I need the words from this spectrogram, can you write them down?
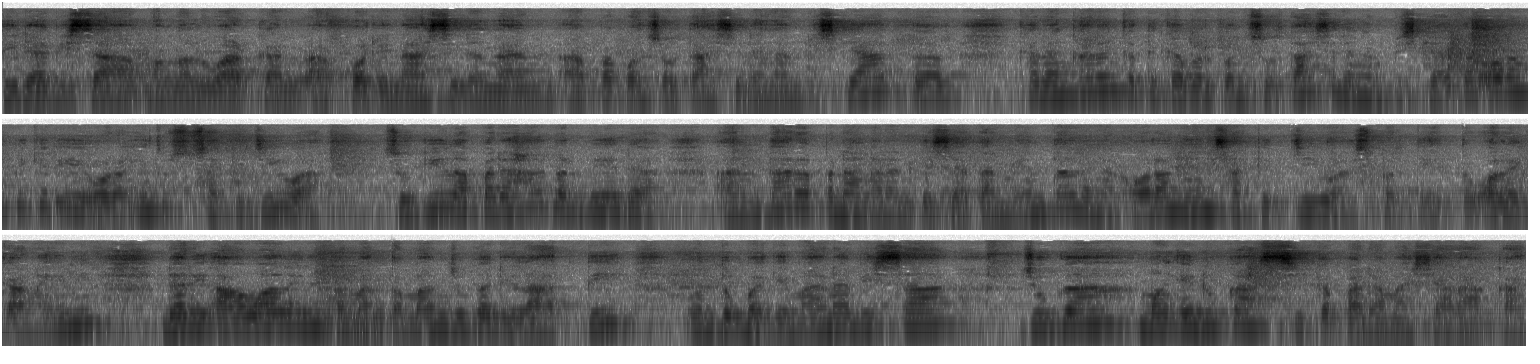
tidak bisa mengeluarkan uh, koordinasi dengan apa konsultasi dengan psikiater. Kadang-kadang ketika berkonsultasi dengan psikiater orang pikir iya orang itu sakit jiwa. Sugila padahal berbeda antara penanganan kesehatan mental dengan orang yang sakit jiwa seperti itu. Oleh karena ini dari awal ini teman-teman juga dilatih untuk bagaimana bisa juga mengedukasi kepada masyarakat.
